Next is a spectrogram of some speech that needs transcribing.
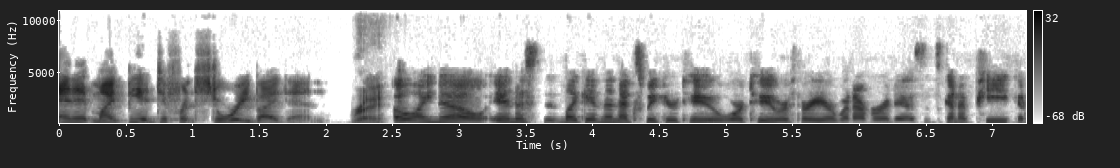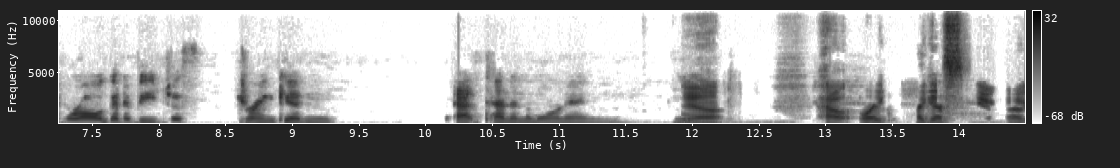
and it might be a different story by then. Right. Oh, I know. In a, like in the next week or two, or two or three, or whatever it is, it's going to peak, and we're all going to be just drinking at 10 in the morning. Yeah. How, like, I guess, you know,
